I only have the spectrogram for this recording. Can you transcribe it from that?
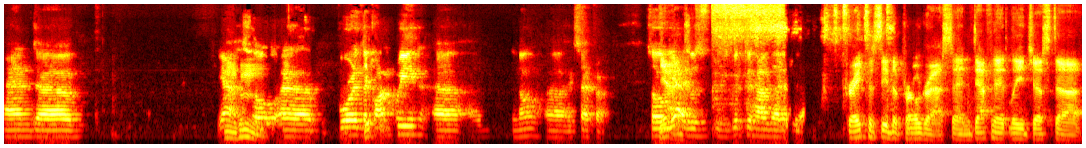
and uh, yeah, mm-hmm. so uh, pour in the concrete, uh, you know, uh, etc. So yeah. yeah, it was it was good to have that. Great to see the progress, and definitely just uh,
